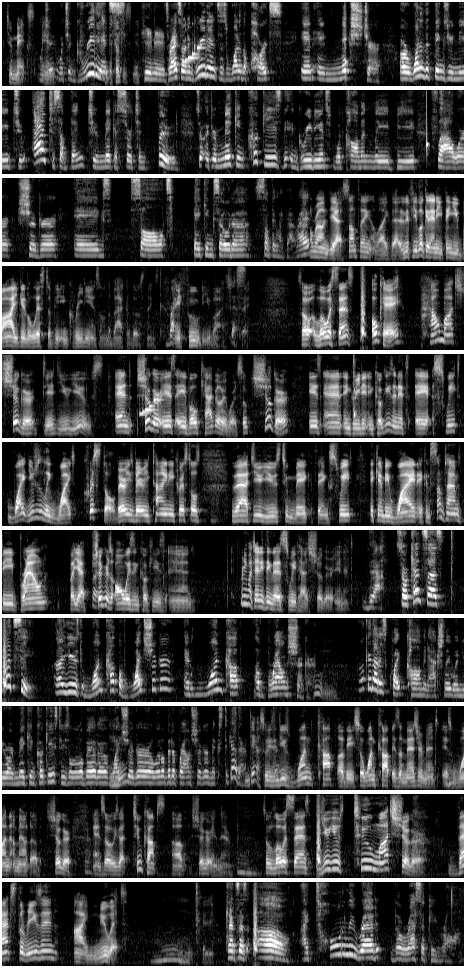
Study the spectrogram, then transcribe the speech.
to mix. Which, in. which ingredients cookies, yeah. he needs, right? So an ingredient is one of the parts in a mixture or one of the things you need to add to something to make a certain food. So if you're making cookies, the ingredients would commonly be flour, sugar, eggs, salt, baking soda, something like that, right? Around, yeah, something like that. And if you look at anything you buy, you get a list of the ingredients on the back of those things. Right. Any food you buy, I should Yes. say. So Lois says, Okay, how much sugar did you use? And sugar is a vocabulary word. So, sugar is an ingredient in cookies, and it's a sweet white, usually white crystal, very, very tiny crystals that you use to make things sweet. It can be white, it can sometimes be brown, but yeah, sugar is always in cookies, and pretty much anything that is sweet has sugar in it. Yeah. So Kent says, let's see. I used one cup of white sugar and one cup of brown sugar. Hmm. Okay, that is quite common actually when you are making cookies to use a little bit of white mm-hmm. sugar, a little bit of brown sugar mixed together. Yeah, so he's use one cup of each. So one cup is a measurement, is mm-hmm. one amount of sugar. And so he's got two cups of sugar in there. Mm. So Lois says, You use too much sugar. That's the reason I knew it. Mm. Okay. Kent says, Oh, I totally read the recipe wrong.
